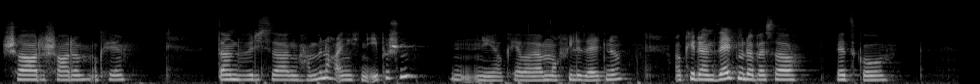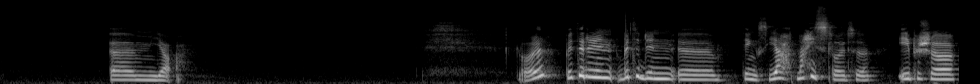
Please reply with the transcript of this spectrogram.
Schade, schade, okay. Dann würde ich sagen, haben wir noch eigentlich einen epischen? Nee, okay, aber wir haben noch viele seltene. Okay, dann selten oder besser. Let's go. Ähm, ja. Lol. Bitte den, bitte den, äh, Dings. Ja, nice, Leute. Epischer.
